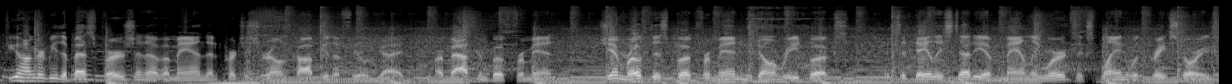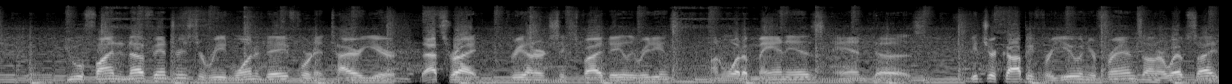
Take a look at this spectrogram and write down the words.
If you hunger to be the best version of a man, then purchase your own copy of the Field Guide, our bathroom book for men. Jim wrote this book for men who don't read books. It's a daily study of manly words explained with great stories. You will find enough entries to read one a day for an entire year. That's right, 365 daily readings on what a man is and does. Get your copy for you and your friends on our website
